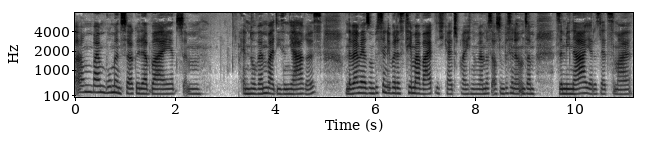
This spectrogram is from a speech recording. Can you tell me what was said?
ähm, beim Women's Circle dabei, jetzt im, im November diesen Jahres. Und da werden wir ja so ein bisschen über das Thema Weiblichkeit sprechen. Und wir haben das auch so ein bisschen in unserem Seminar ja das letzte Mal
